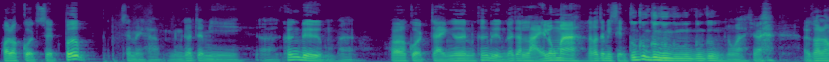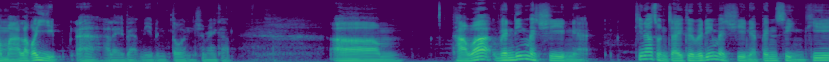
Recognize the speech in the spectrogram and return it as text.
พอเรากดเสร็จปุ๊บใช่ไหมครับมันก็จะมีเครื่องดื่มครับพอเรากดจ่ายเงินเครื่องดื่มก็จะไหลลงมา แล้วก็จะมีเสียงกุ้งกุ้งกุ้งกุ้งกุ้งกุ้งกุ้งลงมาใช่ไหมแล้วก็ลงมาเราก็หยิบอ่าอะไรแบบนี้เป็นต้นใช่ไหมครับถามว่า vending machine เนี่ยที่น่าสนใจคือ vending machine เนี่ยเป็นสิ่งที่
